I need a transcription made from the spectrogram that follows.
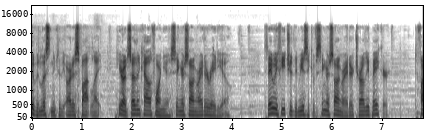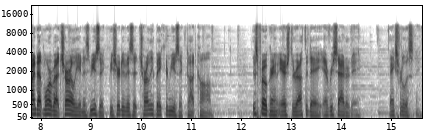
You have been listening to the Artist Spotlight here on Southern California Singer Songwriter Radio. Today we featured the music of singer songwriter Charlie Baker. To find out more about Charlie and his music, be sure to visit charliebakermusic.com. This program airs throughout the day every Saturday. Thanks for listening.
